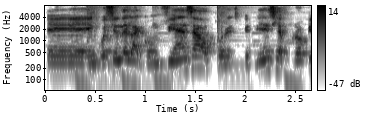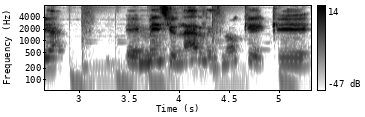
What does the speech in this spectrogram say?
eh, en cuestión de la confianza o por experiencia propia, eh, mencionarles, ¿no? Que, que,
